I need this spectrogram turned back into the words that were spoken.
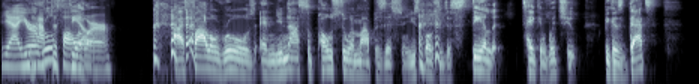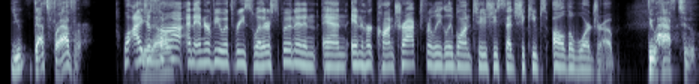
yeah, you're You a have rule to steal. I follow rules and you're not supposed to in my position. You're supposed to just steal it, take it with you because that's you that's forever. Well, I You just know? saw an interview with Reese Witherspoon, and and in her contract for Legally Blonde 2, she said she keeps all the wardrobe. You have to.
